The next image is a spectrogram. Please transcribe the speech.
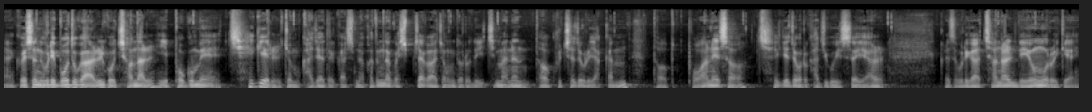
아, 그것은 우리 모두가 알고 전할 이 복음의 체계를 좀 가져야 될 것 같습니다. 거듭남과 십자가 정도로도 있지만은 더 구체적으로 약간 더 보완해서 체계적으로 가지고 있어야 할 그래서 우리가 전할 내용으로 이게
